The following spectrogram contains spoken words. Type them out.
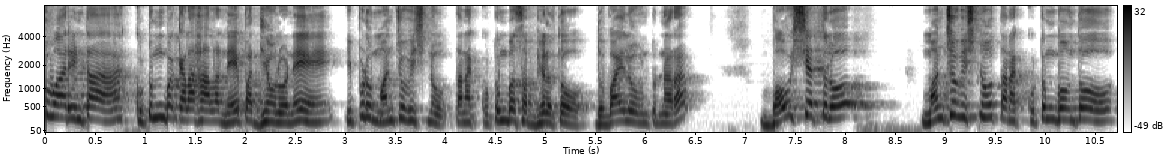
వారింట కుటుంబ కలహాల నేపథ్యంలోనే ఇప్పుడు మంచు విష్ణు తన కుటుంబ సభ్యులతో దుబాయ్లో ఉంటున్నారా? భవిష్యత్తులో మంచు విష్ణు తన కుటుంబంతో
